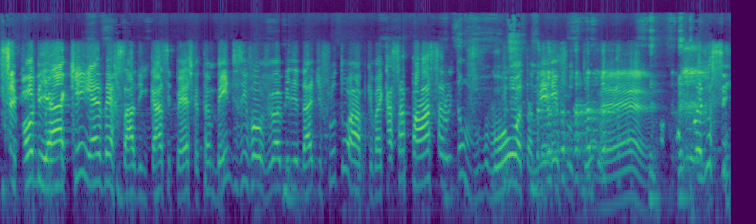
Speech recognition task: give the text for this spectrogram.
se bobear, quem é versado em caça e pesca também desenvolveu a habilidade de flutuar, porque vai caçar pássaro, então voa também, flutua. É, coisa assim.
